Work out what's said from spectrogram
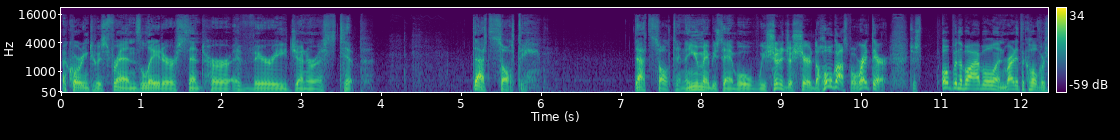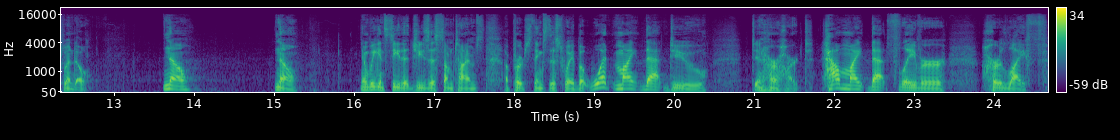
according to his friends, later sent her a very generous tip. That's salty. That's salty. And you may be saying, well, we should have just shared the whole gospel right there. Just open the Bible and right at the Culver's window. No. No. And we can see that Jesus sometimes approached things this way. But what might that do in her heart? How might that flavor her life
